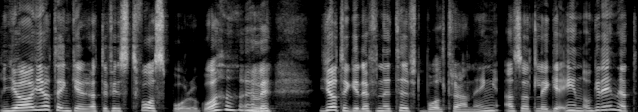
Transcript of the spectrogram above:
Ja, jag tänker att det finns två spår att gå. Mm. Eller, jag tycker definitivt bålträning, alltså att lägga in, och grejen är att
